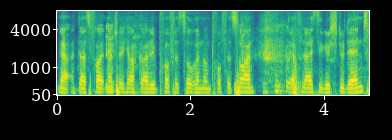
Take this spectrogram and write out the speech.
Ja, das freut natürlich auch gerade die Professorinnen und Professoren, der fleißige Student.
